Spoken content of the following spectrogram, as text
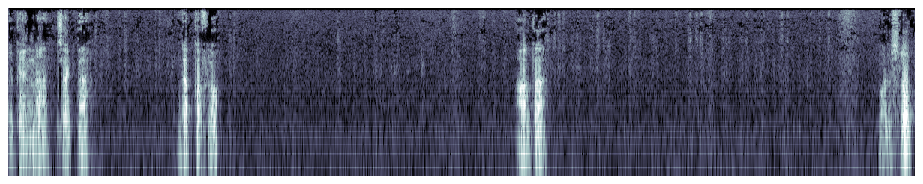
you can uh, check the depth of flow. Or the the slope.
